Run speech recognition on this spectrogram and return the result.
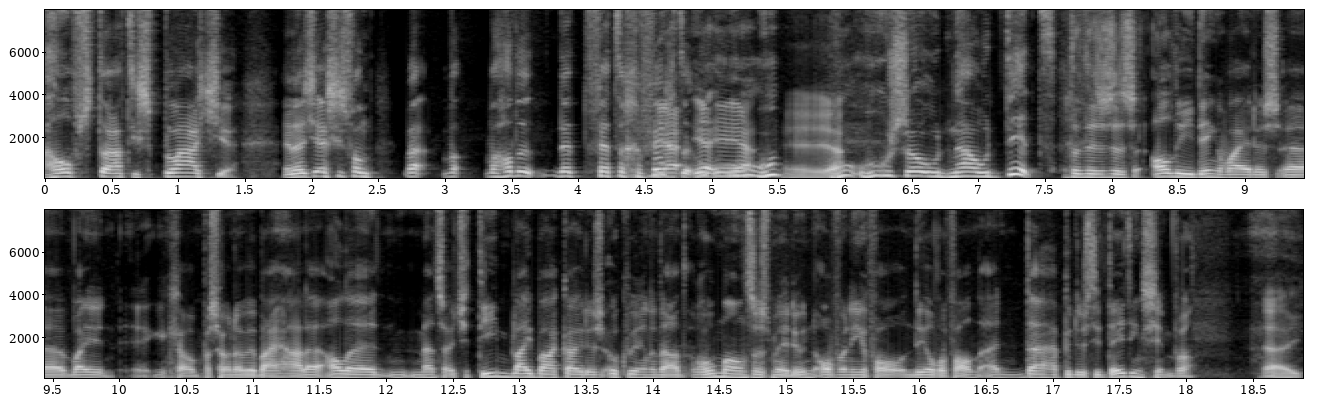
half statisch plaatje. En dat je echt zoiets van, maar, we, we hadden net vette gevechten. Ja, ja, ja, ja. Hoe, hoe, Ja. hoe- hoezo nou dit? Dat is dus al die dingen waar je dus, eh, waar je, ik ga een Persona weer bijhalen. Alle mensen uit je team, blijkbaar kan je dus ook weer inderdaad romances mee doen. Of in ieder geval een deel daarvan. En daar heb je dus die dating sim van. Ja, ik,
